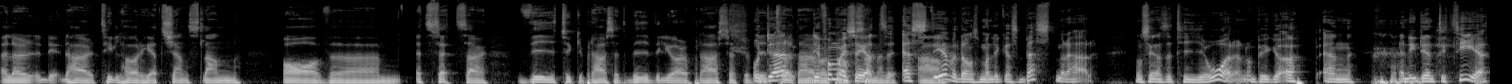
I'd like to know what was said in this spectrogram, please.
eller det, det här tillhörighetskänslan av eh, ett sätt så här. Vi tycker på det här sättet, vi vill göra på det här sättet. Och där, det var får man ju säga att SD Ja. är väl de som har lyckats bäst med det här de senaste tio åren och bygga upp en, en identitet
